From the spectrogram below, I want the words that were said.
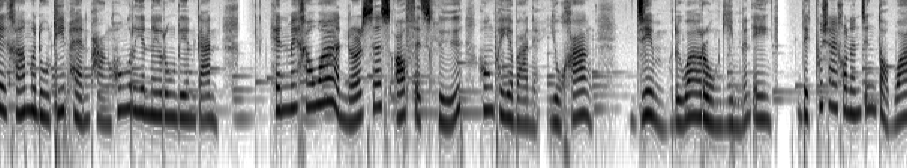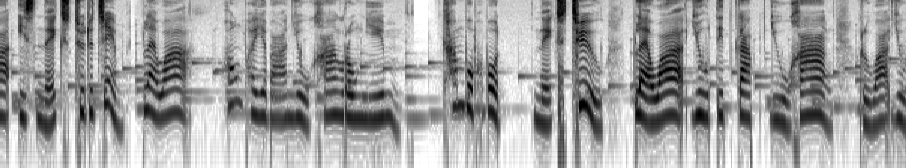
ด็กๆ คะ มาดูที่แผนผังห้องเรียนในโรงเรียนกัน เห็นไหมคะว่า nurse's office หรือห้องพยาบาลเนี่ยอยู่ข้าง gym หรือว่าโรงยิมนั่นเอง เด็กผู้ชายคนนั้นจึงตอบว่า is next to the gym แปลว่า ห้องพยาบาลอยู่ข้างโรงยิมคำบุพบท next to แปลว่า อยู่ติดกับอยู่ข้าง หรือว่าอยู่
